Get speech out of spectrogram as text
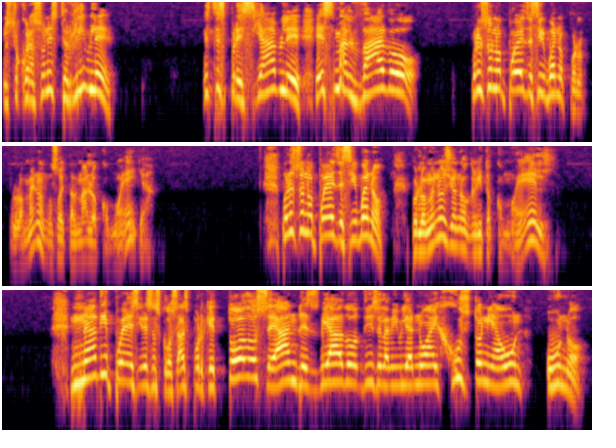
Nuestro corazón es terrible, es despreciable, es malvado. Por eso no puedes decir, bueno, por, lo menos no soy tan malo como ella. Por eso no puedes decir, bueno, por lo menos yo no grito como él. Nadie puede decir esas cosas porque todos se han desviado, dice la Biblia, no hay justo ni aún uno.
